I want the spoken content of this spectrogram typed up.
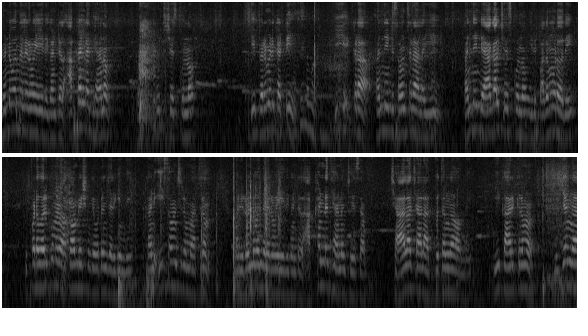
రెండు వందల ఇరవై ఐదు గంటల అఖండ ధ్యానం పూర్తి చేసుకున్నాం. ఈ పిరమిడ్ కట్టి ఈ ఇక్కడ పన్నెండు సంవత్సరాలు అయ్యి పన్నెండు యాగాలు చేసుకున్నాం. ఇది పదమూడవది ఇప్పటి వరకు మనం అకామిడేషన్కి ఇవ్వడం జరిగింది. కానీ ఈ సంవత్సరం మాత్రం మరి రెండు వందల ఇరవై ఐదు గంటల అఖండ ధ్యానం చేశాం. చాలా చాలా అద్భుతంగా ఉంది. ఈ కార్యక్రమం నిజంగా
